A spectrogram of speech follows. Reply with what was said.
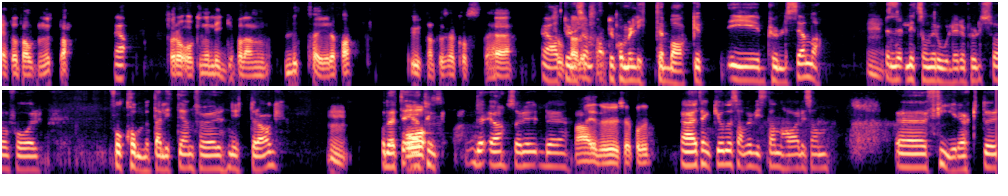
ett og et halvt minutt, da. Ja. For å kunne ligge på den litt høyere fart uten at det skal koste Ja, at du, liksom, liksom. at du kommer litt tilbake i puls igjen, da. mm. Eller litt sånn roligere puls, og får, får kommet deg litt igjen før nytt drag. Mm. Og dette, jeg Og- tenker, det, ja, sorry. Det, Nei, du kjør på, du. ja, jeg tenker jo det samme hvis han har liksom eh, fire økter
